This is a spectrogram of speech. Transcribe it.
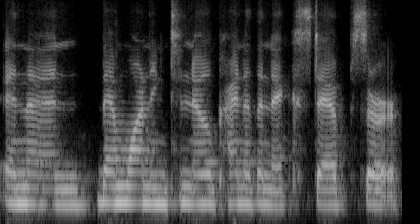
and then them wanting to know kind of the next steps or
